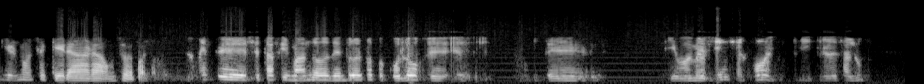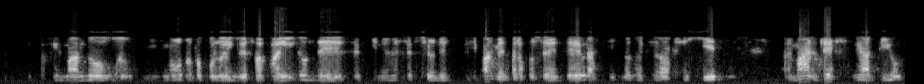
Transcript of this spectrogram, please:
Guillermo Sequera un de Realmente se está firmando dentro del protocolo eh, el Comité de Emergencia, el Ministerio de Salud, está firmando nuevo protocolo de ingreso al país donde se tienen excepciones, principalmente a los procedentes de Brasil, donde se va a exigir, además del test negativo,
